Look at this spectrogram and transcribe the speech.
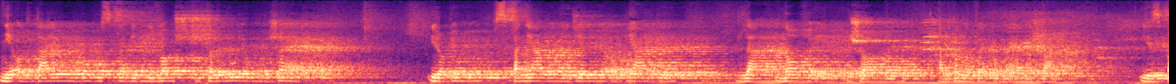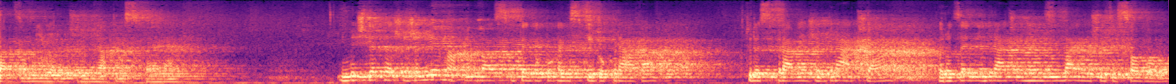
Nie oddają Bogu sprawiedliwości, tolerują grzech i robią wspaniałe niedzielne obiady dla nowej żony albo nowego męża. Jest bardzo miła rodzinna atmosfera. I myślę też, że nie ma u Was tego pogańskiego prawa, które sprawia, że bracia, rodzeni bracia nie odzywają się ze sobą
